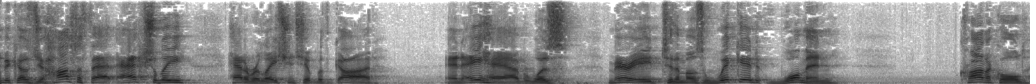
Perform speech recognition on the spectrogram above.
because Jehoshaphat actually had a relationship with God, and Ahab was married to the most wicked woman chronicled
